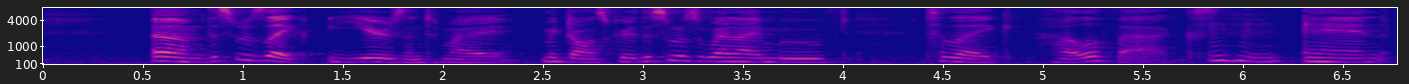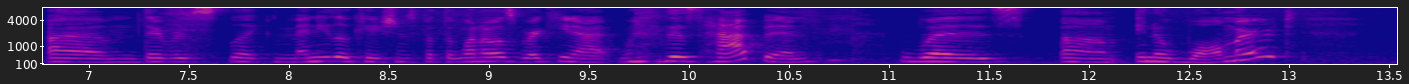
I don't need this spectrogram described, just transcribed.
um, this was like years into my McDonald's career. This was when I moved to like Halifax, Mm-hmm. and um, there was like many locations, but the one I was working at when this happened was um, in a Walmart.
